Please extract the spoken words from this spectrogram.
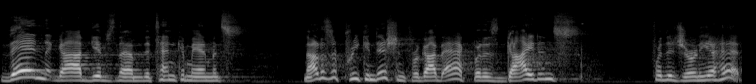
Then God gives them the Ten Commandments, not as a precondition for God to act, but as guidance for the journey ahead.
